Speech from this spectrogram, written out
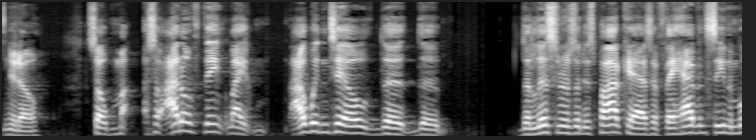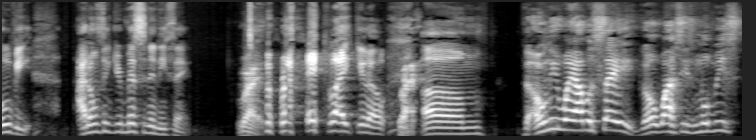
you know, so my, so I don't think like I wouldn't tell the the the listeners of this podcast if they haven't seen the movie, I don't think you're missing anything, right. right? Like you know, Right. um, The only way I would say go watch these movies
